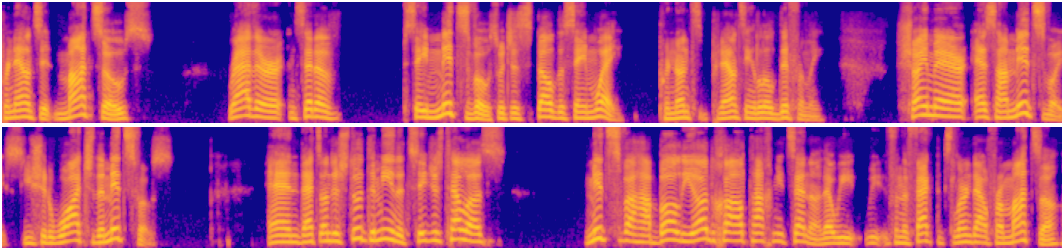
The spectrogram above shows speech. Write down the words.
pronounce it matzos. Rather, instead of say mitzvos, which is spelled the same way, pronounce, pronouncing it a little differently. Shomer es ha-mitzvos. You should watch the mitzvos. And that's understood to mean that sages tell us mitzvah habal yodchal tachmitzena that we, we from the fact it's learned out from matzah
